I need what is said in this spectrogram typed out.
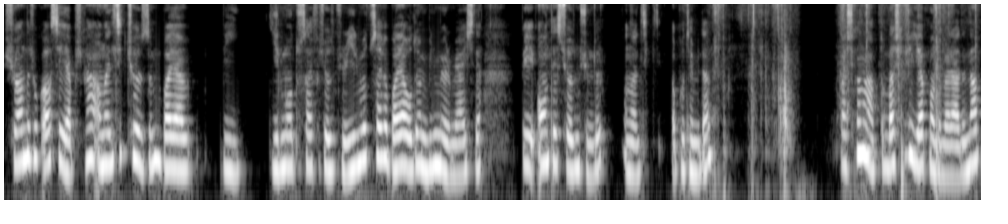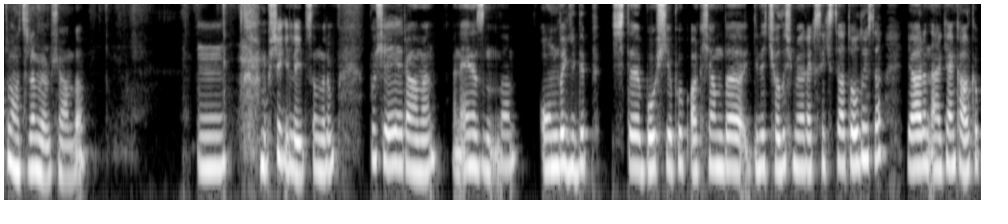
Şu anda çok az şey yapmışım. Ha, analitik çözdüm. Bayağı bir 20-30 sayfa çözmüşüm. 20-30 sayfa bayağı oluyor mu bilmiyorum ya. İşte bir 10 test çözmüşümdür. Analitik apotemiden. Başka ne yaptım? Başka bir şey yapmadım herhalde. Ne yaptım hatırlamıyorum şu anda. Hmm, bu şekildeydi sanırım. Bu şeye rağmen hani en azından onda gidip işte boş yapıp akşamda yine çalışmayarak 8 saat olduysa yarın erken kalkıp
